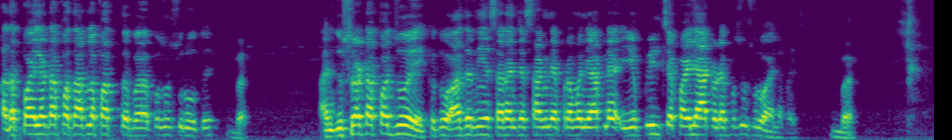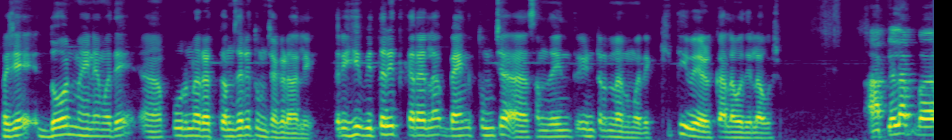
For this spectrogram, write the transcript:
आता पहिला टप्पा तर आपला पाच पासून सुरू होतोय. बर. आणि दुसरा टप्पा जो आहे की तो आदरणीय सरांच्या सांगण्याप्रमाणे आपल्या एप्रिलच्या पहिल्या आठवड्यापासून सुरू व्हायला पाहिजे. बर. म्हणजे दोन महिन्यामध्ये पूर्ण रक्कम जरी तुमच्याकडे आली तरी ही वितरित करायला बँक तुमच्या समजा इंटरनलमध्ये किती वेळ कालावधी लागू शकतो? आपल्याला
